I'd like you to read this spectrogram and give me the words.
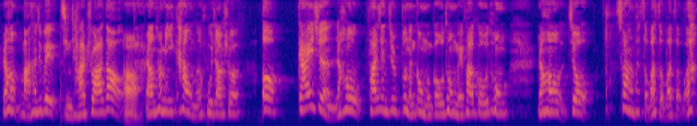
然后马上就被警察抓到啊。然后他们一看我们的护照说哦 gaijin，然后发现就是不能跟我们沟通，没法沟通，然后就算了吧，走吧，走吧，走吧。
